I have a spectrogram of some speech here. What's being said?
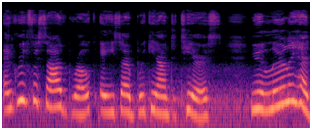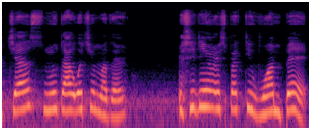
angry facade broke and you started breaking out into tears. You literally had just moved out with your mother, and she didn't respect you one bit.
